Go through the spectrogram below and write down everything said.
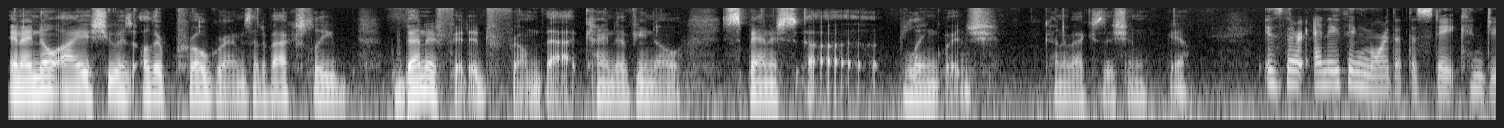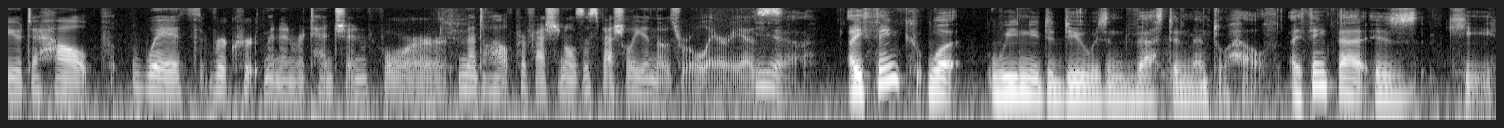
And I know ISU has other programs that have actually benefited from that kind of, you know, Spanish uh, language kind of acquisition. Yeah. Is there anything more that the state can do to help with recruitment and retention for mental health professionals, especially in those rural areas? Yeah. I think what we need to do is invest in mental health. I think that is key.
